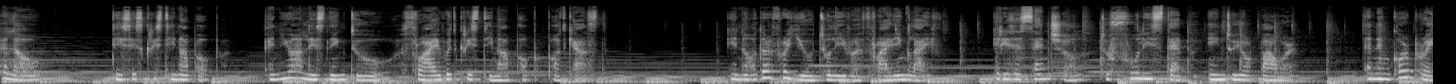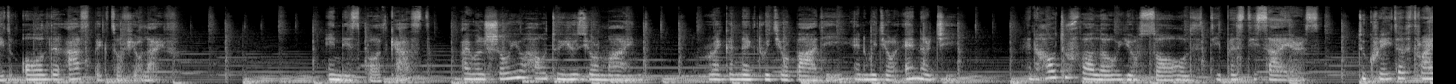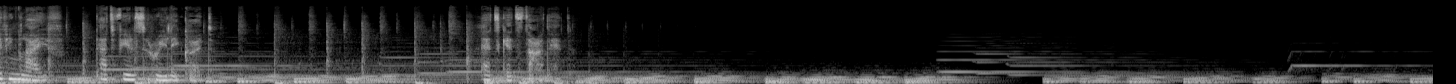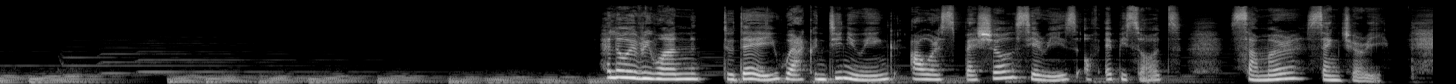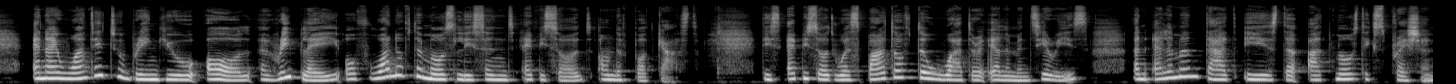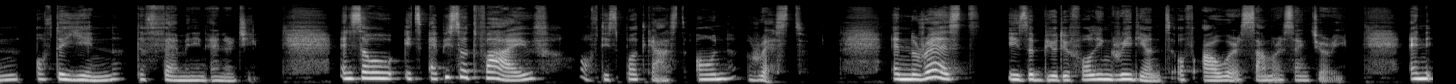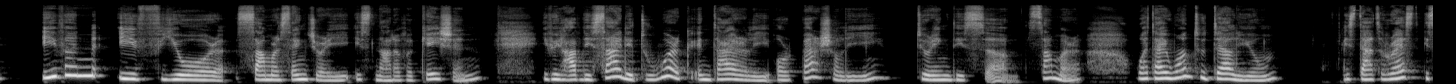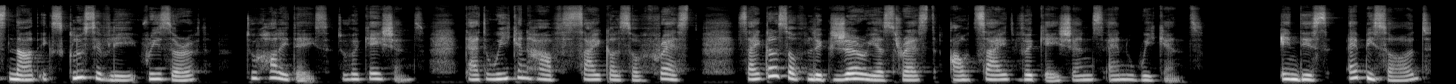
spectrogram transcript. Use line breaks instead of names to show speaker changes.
Hello, this is Christina Pop, and you are listening to Thrive with Christina Pop podcast. In order for you to live a thriving life, it is essential to fully step into your power and incorporate all the aspects of your life. In this podcast, I will show you how to use your mind, reconnect with your body and with your energy, and how to follow your soul's deepest desires to create a thriving life that feels really good. Let's get started. Hello everyone! Today we are continuing our special series of episodes Summer Sanctuary and I wanted to bring you all a replay of one of the most listened episodes on the podcast. This episode was part of the water element series, an element that is the utmost expression of the yin, the feminine energy. And so it's episode five of this podcast on rest. And rest is a beautiful ingredient of our summer sanctuary. And even if your summer sanctuary is not a vacation, if you have decided to work entirely or partially during this um, summer, what I want to tell you is that rest is not exclusively reserved to holidays, to vacations, that we can have cycles of rest, cycles of luxurious rest outside vacations and weekends. In this episode,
